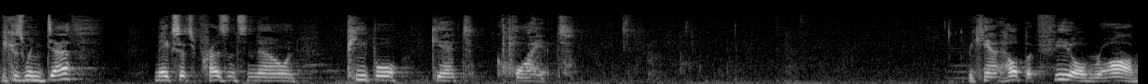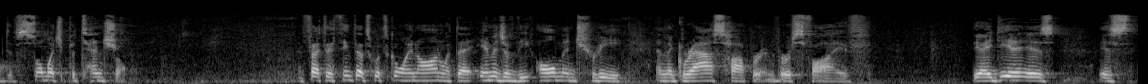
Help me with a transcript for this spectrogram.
Because when death makes its presence known, people get quiet. We can't help but feel robbed of so much potential. In fact, I think that's what's going on with that image of the almond tree and the grasshopper in verse 5. The idea is, is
